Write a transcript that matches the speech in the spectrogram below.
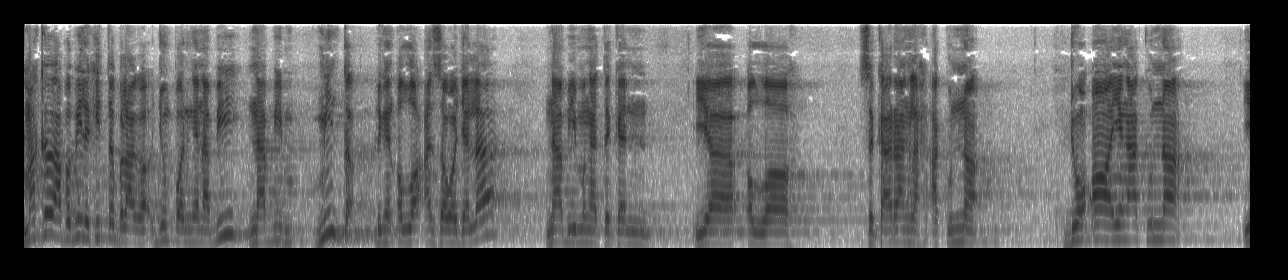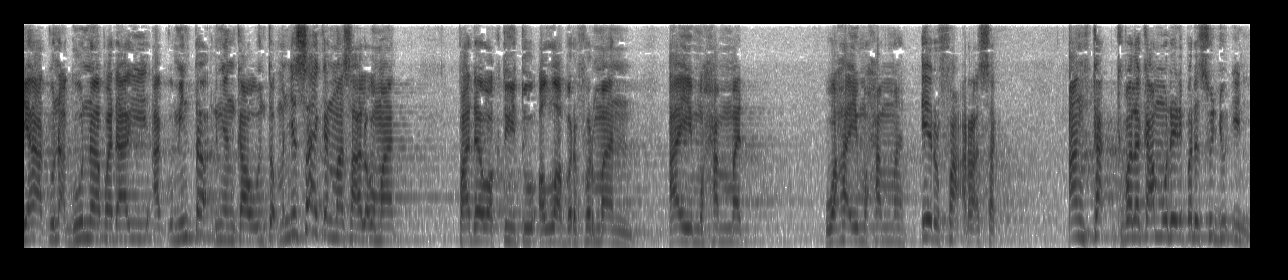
Maka apabila kita berlagak jumpa dengan Nabi Nabi minta dengan Allah azza wa jalla Nabi mengatakan ya Allah sekaranglah aku nak. Doa yang aku nak. Yang aku nak guna pada hari aku minta dengan kau untuk menyelesaikan masalah umat. Pada waktu itu Allah berfirman ai Muhammad wahai Muhammad irfa' ra'sak. Angkat kepala kamu daripada sujud ini.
